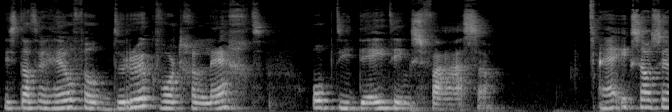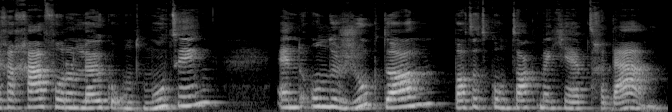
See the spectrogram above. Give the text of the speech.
is dat er heel veel druk wordt gelegd op die datingsfase. Hè, ik zou zeggen, ga voor een leuke ontmoeting en onderzoek dan wat het contact met je hebt gedaan.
